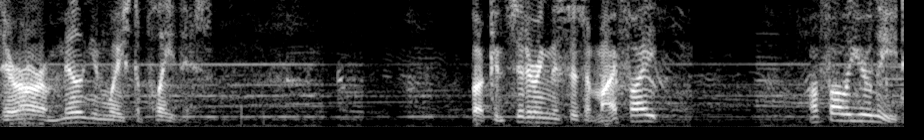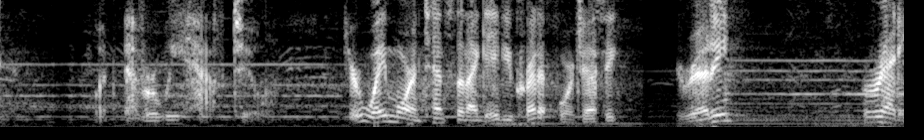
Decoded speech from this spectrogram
There are a million ways to play this. But considering this isn't my fight, I'll follow your lead. Whatever we have to. You're way more intense than I gave you credit for, Jesse. You ready? Ready.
